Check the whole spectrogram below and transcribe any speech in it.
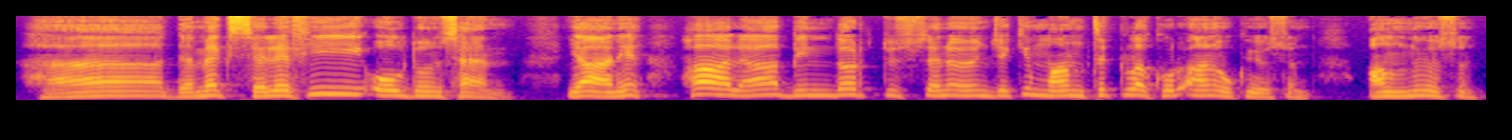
ha demek selefi oldun sen. Yani hala 1400 sene önceki mantıkla Kur'an okuyorsun, anlıyorsun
